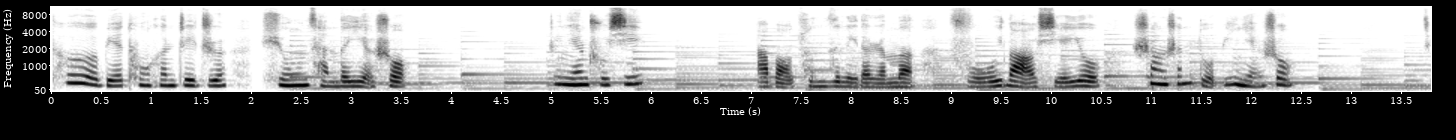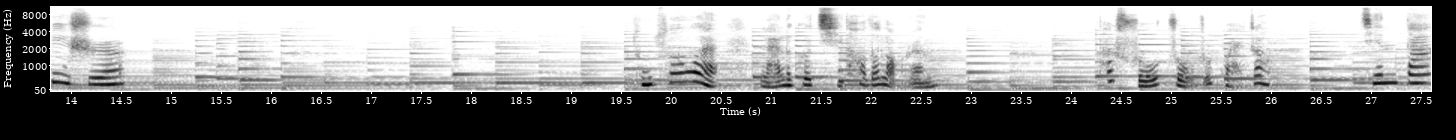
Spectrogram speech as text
特别痛恨这只凶残的野兽。这年除夕，阿宝村子里的人们扶老携幼上山躲避年兽。这时，从村外来了个乞讨的老人。他手拄着拐杖，肩搭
